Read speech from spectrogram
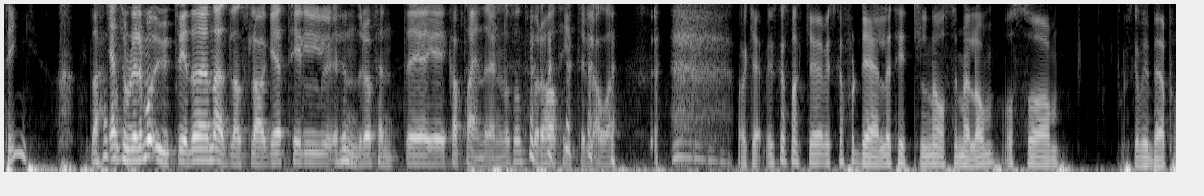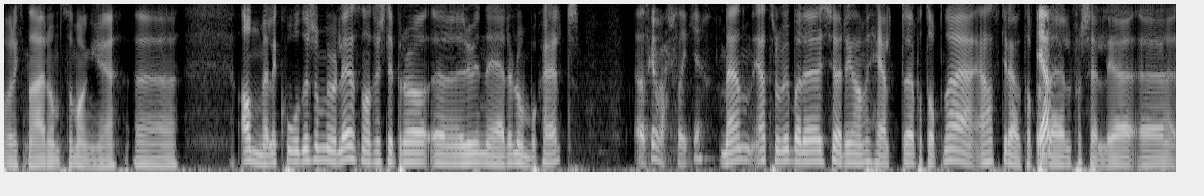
ting. Sånn. Jeg tror dere må utvide nerdelandslaget til 150 kapteiner eller noe sånt for å ha tid til alle. ok, vi skal snakke Vi skal fordele titlene oss imellom, og så skal vi be på våre knær om så mange uh, anmeldekoder som mulig, sånn at vi slipper å uh, ruinere lommeboka helt. Ja, det skal i hvert fall ikke. Men jeg tror vi bare kjører i gang helt uh, på toppen her. Jeg, har skrevet opp en ja. del forskjellige uh,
